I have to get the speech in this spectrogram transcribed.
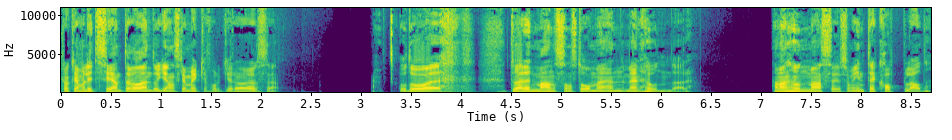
Klockan var lite sent, det var ändå ganska mycket folk i rörelse. Och då, då är det en man som står med en, med en hund där. Han har en hund med sig som inte är kopplad.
